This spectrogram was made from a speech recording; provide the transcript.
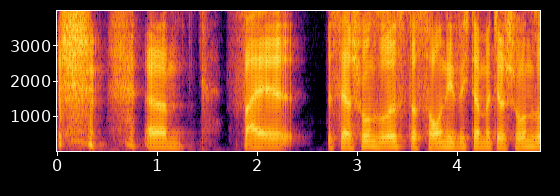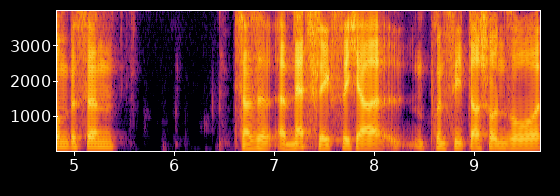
ähm, weil es ja schon so ist, dass Sony sich damit ja schon so ein bisschen also Netflix sich ja im Prinzip da schon so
